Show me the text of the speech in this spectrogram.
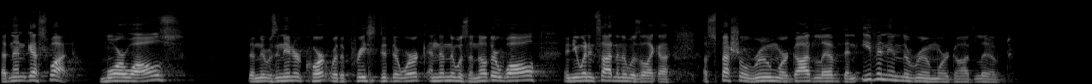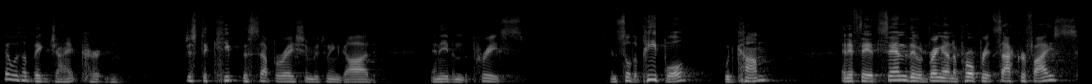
And then guess what? More walls. Then there was an inner court where the priests did their work. And then there was another wall. And you went inside, and there was like a, a special room where God lived. And even in the room where God lived, there was a big giant curtain just to keep the separation between God and even the priests. And so the people would come, and if they had sinned, they would bring an appropriate sacrifice.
